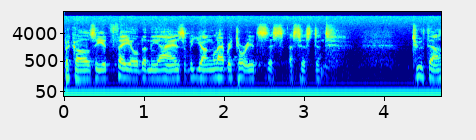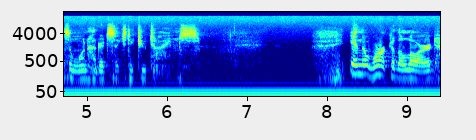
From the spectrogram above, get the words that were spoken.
because he had failed in the eyes of a young laboratory assistant 2,162 times. In the work of the Lord,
